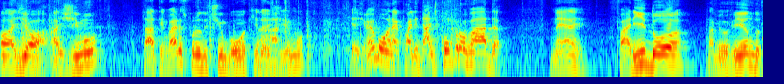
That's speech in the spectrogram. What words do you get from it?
ó, ó, a Gimo, tá? Tem vários produtinhos bons aqui da Tá. Gimo. E a Gimo é boa, né? Qualidade comprovada, né? Farido, tá me ouvindo?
